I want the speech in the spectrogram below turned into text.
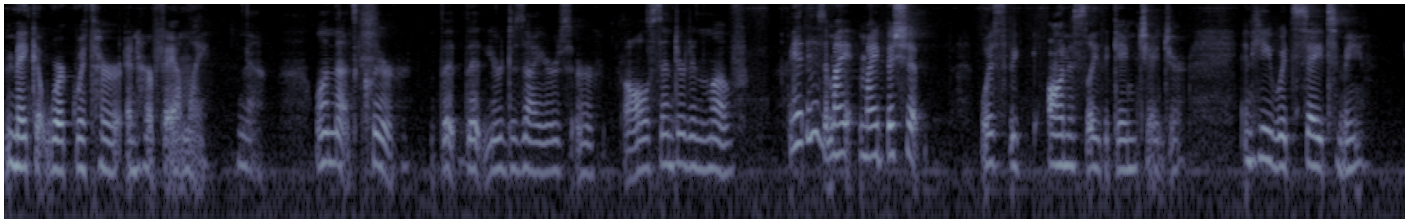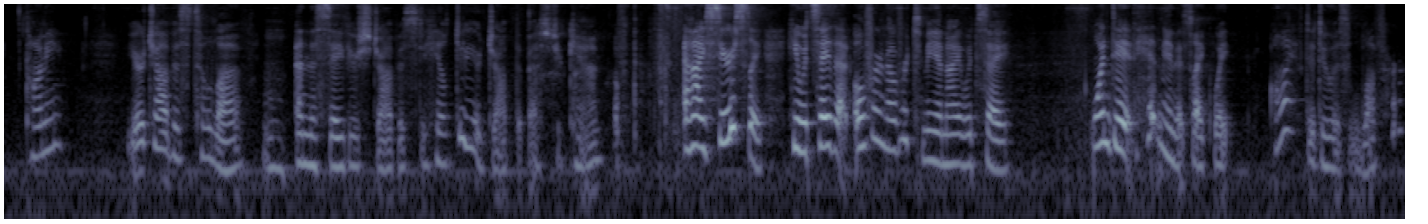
make it work with her and her family. Yeah. Well, and that's clear that that your desires are all centered in love. It is. My my bishop was the honestly the game changer. And he would say to me, Connie, your job is to love mm. and the Savior's job is to heal. Do your job the best you can. And I seriously, he would say that over and over to me and I would say, one day it hit me and it's like, wait, all I have to do is love her?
